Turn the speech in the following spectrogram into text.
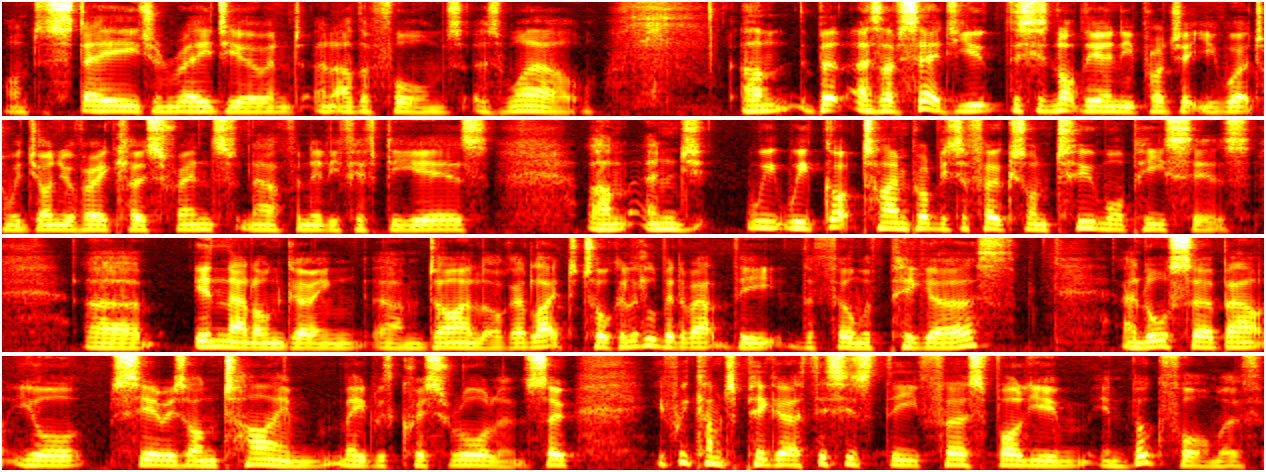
onto stage and radio and, and other forms as well. Um, but as I've said, you this is not the only project you've worked on with John. You're very close friends now for nearly 50 years. Um, and we, we've got time probably to focus on two more pieces uh, in that ongoing um, dialogue. I'd like to talk a little bit about the, the film of Pig Earth and also about your series on time made with Chris Rawlence. So if we come to Pig Earth, this is the first volume in book form of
